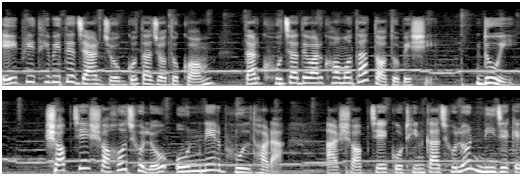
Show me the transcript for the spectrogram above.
এই পৃথিবীতে যার যোগ্যতা যত কম তার খোঁচা দেওয়ার ক্ষমতা তত বেশি। দুই, সবচেয়ে সহজ হলো অন্যের ভুল ধরা, আর সবচেয়ে কঠিন কাজ হলো নিজেকে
